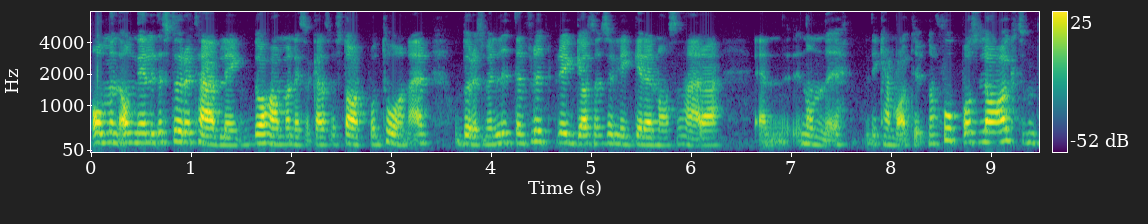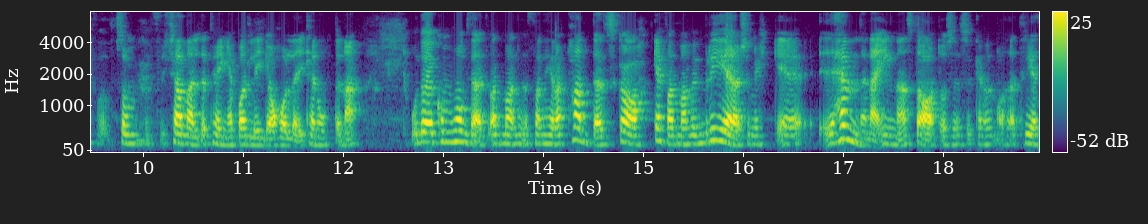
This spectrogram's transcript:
om, en, om det är en lite större tävling då har man det som kallas för startpontoner. Och då är det som en liten flytbrygga och sen så ligger det någon sån här en, någon, det kan vara typ någon fotbollslag som, som tjänar lite pengar på att ligga och hålla i kanoterna. Och då jag kommer ihåg så att, att man nästan hela padden skakar för att man vibrerar så mycket i händerna innan start. Och sen så kan det vara så tre,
